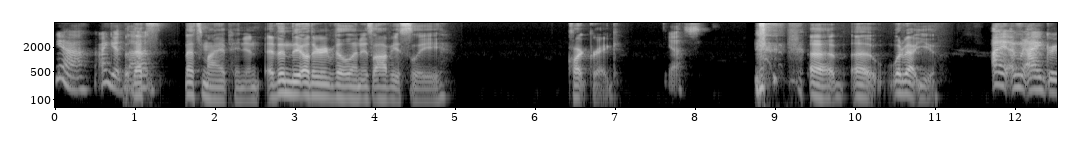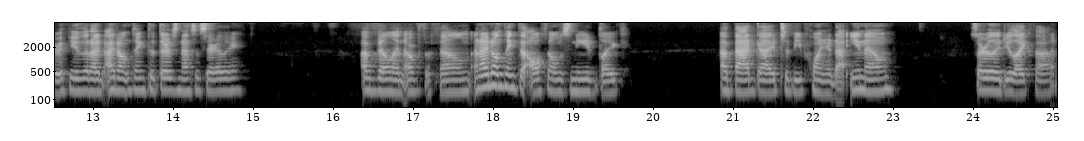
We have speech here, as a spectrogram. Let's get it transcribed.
Yeah, I get But that. that's that's my opinion. And then the other villain is obviously Clark Gregg. Yes. Uh, uh, what about you? I I mean I agree with you that I I don't think that there's necessarily a villain of the film, and I don't think that all films need like a bad guy to be pointed at, you know. So I really do like that.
